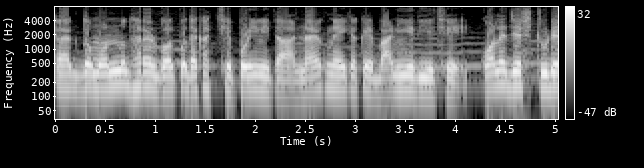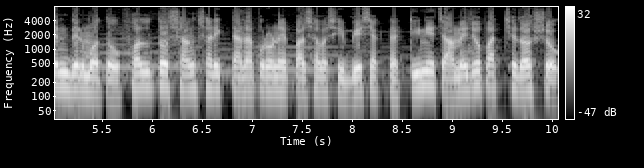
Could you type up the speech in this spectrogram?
একদম অন্য ধারার গল্প দেখাচ্ছে পরিণীতা। নায়ক নায়িকাকে বানিয়ে দিয়েছে। কলেজের স্টুডেন্টদের মতো ফলত সাংসারিক টানাপোড়নের পাশাপাশি বেশ একটা টিনেজ আমেজও পাচ্ছে দর্শক।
